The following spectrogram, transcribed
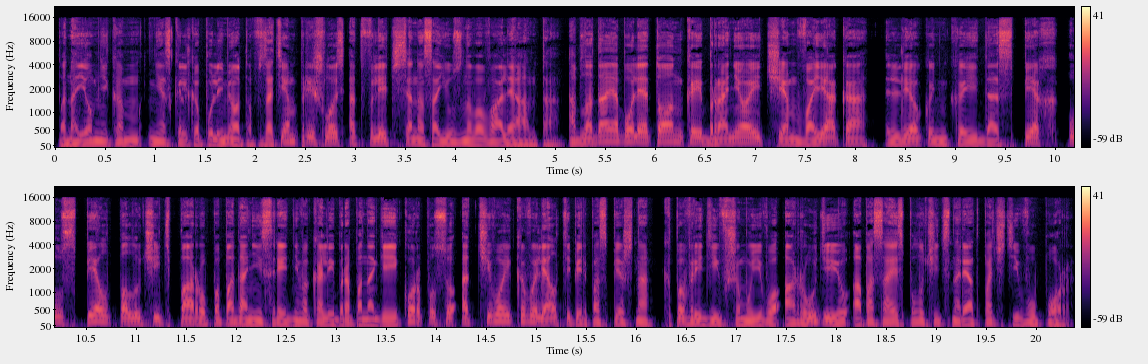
по наемникам несколько пулеметов. Затем пришлось отвлечься на союзного валианта. Обладая более тонкой броней, чем вояка, легонький доспех успел получить пару попаданий среднего калибра по ноге и корпусу, от чего и ковылял теперь поспешно к повредившему его орудию, опасаясь получить снаряд почти в упор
